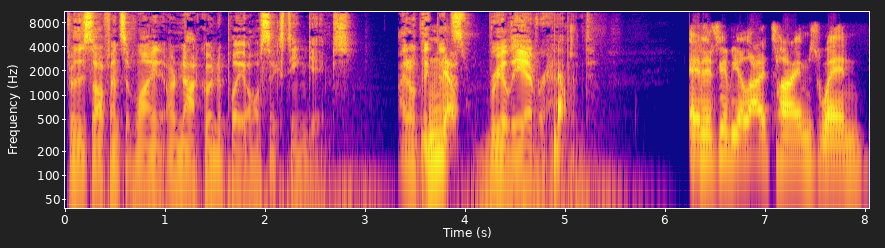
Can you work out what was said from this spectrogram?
for this offensive line are not going to play all 16 games. I don't think that's no. really ever happened. No. And it's going to be a lot of times when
